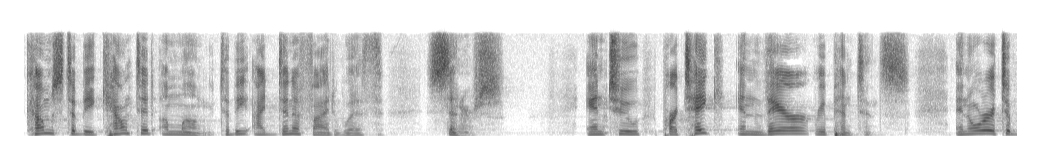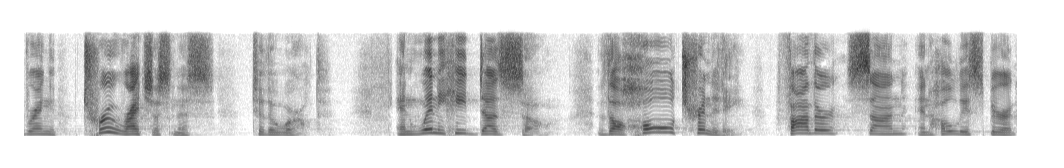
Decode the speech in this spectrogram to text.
comes to be counted among, to be identified with sinners and to partake in their repentance in order to bring true righteousness to the world. And when he does so, the whole Trinity, Father, Son, and Holy Spirit,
